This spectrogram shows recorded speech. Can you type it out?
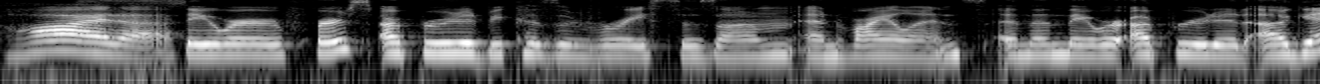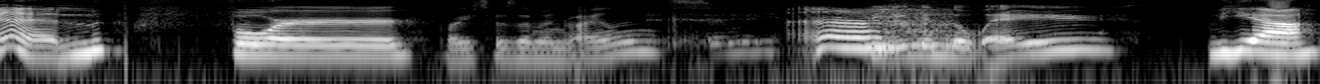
God. They were first uprooted because of racism and violence, and then they were uprooted again for Racism and violence uh, being in the way, yeah,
